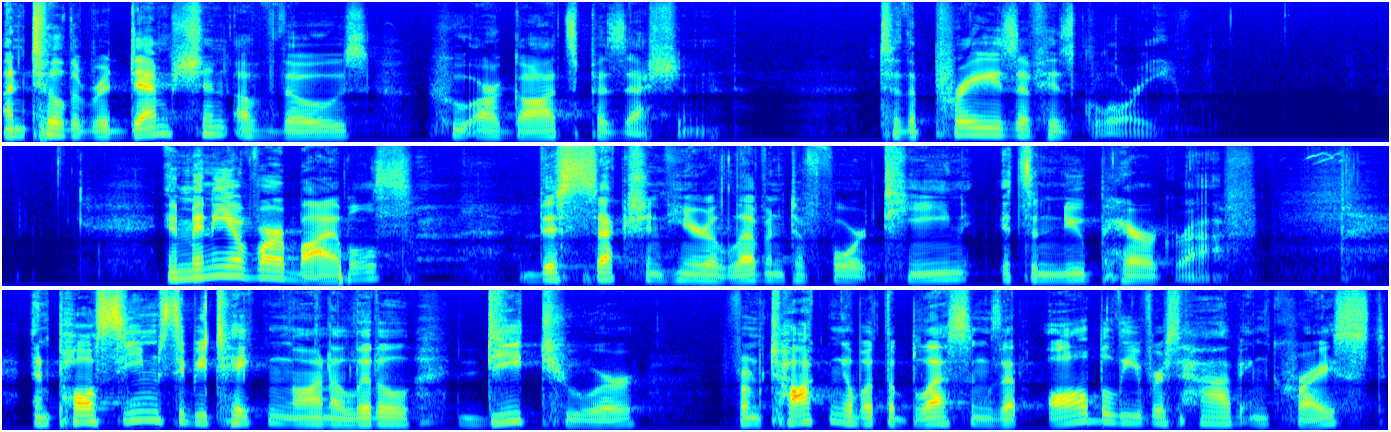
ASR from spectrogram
until the redemption of those who are God's possession, to the praise of his glory. In many of our Bibles, this section here, 11 to 14, it's a new paragraph. And Paul seems to be taking on a little detour from talking about the blessings that all believers have in Christ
